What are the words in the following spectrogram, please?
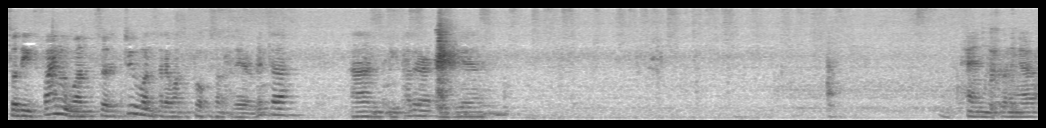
so the final one, so the two ones that I want to focus on today are Rita, and the other idea pen is running out.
